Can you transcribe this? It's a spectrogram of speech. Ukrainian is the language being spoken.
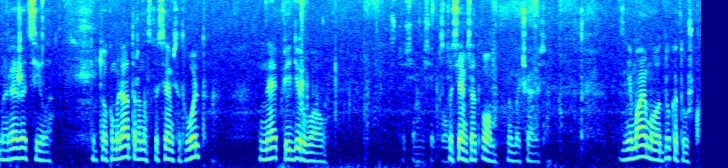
Мережа ціла. Тобто акумулятор на 170 вольт не підірвав. 170 Ом. 170 Ом, вибачаюся. Знімаємо одну катушку.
